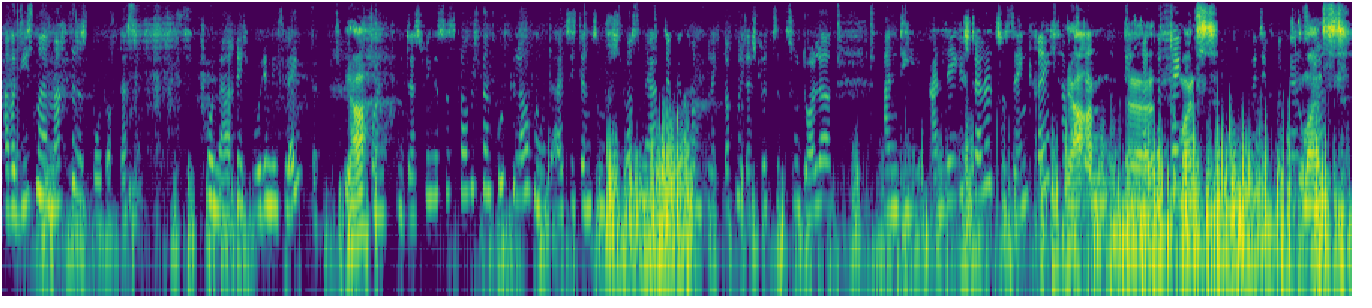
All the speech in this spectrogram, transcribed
Aber diesmal machte das Boot auch das, wonach ich wohin ich lenkte. ja, Und, und deswegen ist es, glaube ich, ganz gut gelaufen. Und als ich dann zum Schluss merkte, wir kommen vielleicht doch mit der Spitze zu dolle an die Anlegestelle, zu senkrecht, habe ja, ich dann an, äh, du meinst, mit dem Rückwärtsgang. du meinst,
